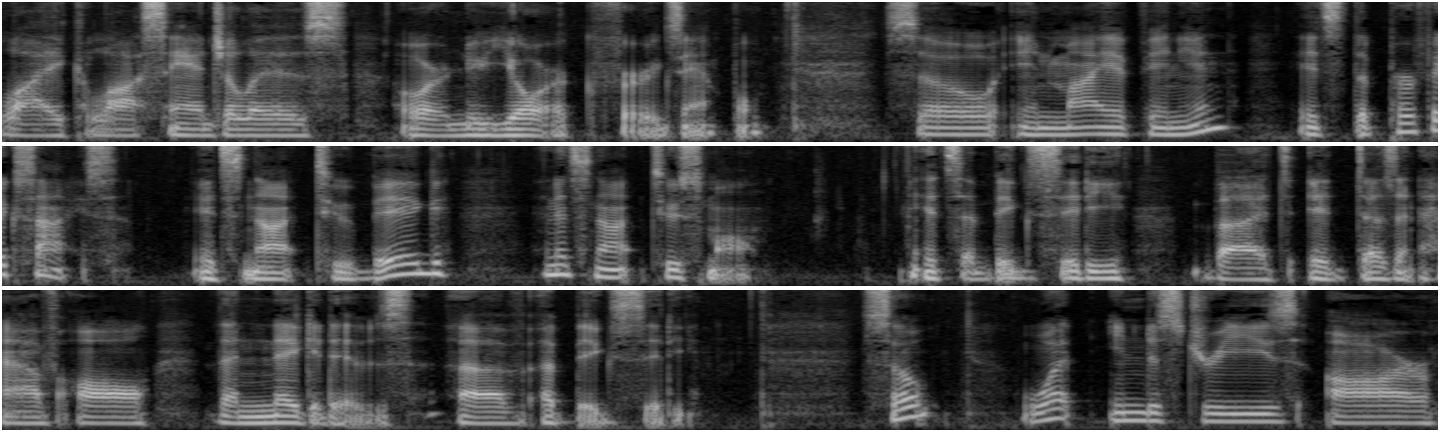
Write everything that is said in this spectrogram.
like Los Angeles or New York, for example. So, in my opinion, it's the perfect size. It's not too big and it's not too small. It's a big city but it doesn't have all the negatives of a big city. So, what industries are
